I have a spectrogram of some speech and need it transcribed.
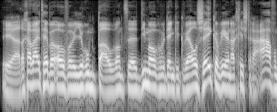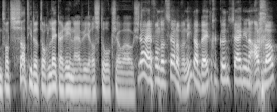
Ja, dan gaan wij het hebben over Jeroen Pauw. Want eh, die mogen we denk ik wel. Zeker weer naar gisteravond. Wat zat hij er toch lekker in, hè, weer als talkshow-host. Ja, hij vond dat zelf wel niet. Dat had beter gekund zijn in de afloop,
